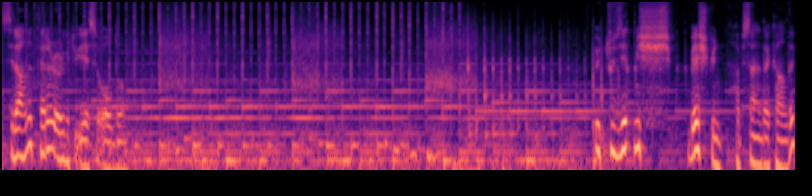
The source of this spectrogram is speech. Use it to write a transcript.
silahlı terör örgütü üyesi olduğum. ...375 gün hapishanede kaldık.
